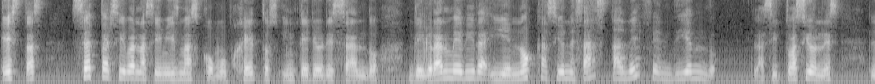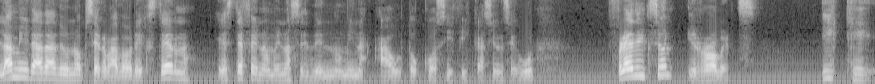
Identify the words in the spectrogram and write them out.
éstas se perciban a sí mismas como objetos, interiorizando de gran medida y en ocasiones hasta defendiendo las situaciones la mirada de un observador externo. Este fenómeno se denomina autocosificación según Fredrickson y Roberts y que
